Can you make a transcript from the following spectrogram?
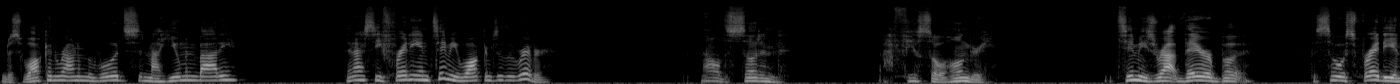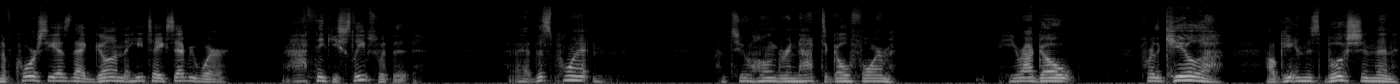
I'm just walking around in the woods in my human body. Then I see Freddie and Timmy walking to the river. All of a sudden, I feel so hungry. Timmy's right there, but but so is Freddie, and of course he has that gun that he takes everywhere. I think he sleeps with it. At this point, I'm too hungry not to go for him. Here I go for the kill. I'll get in this bush, and then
